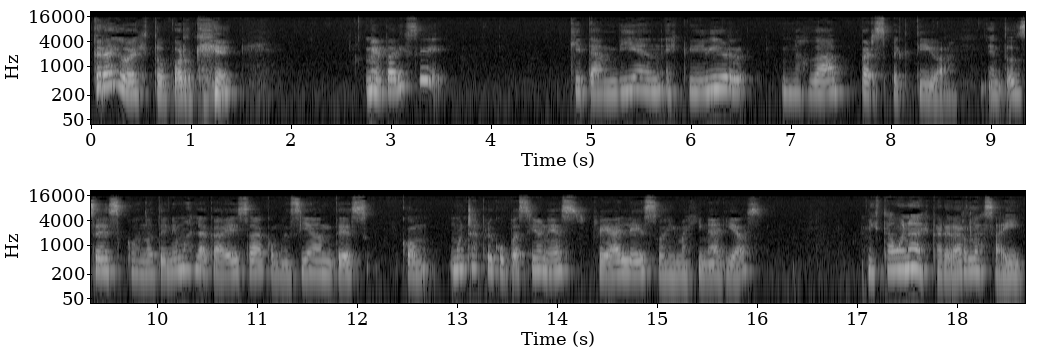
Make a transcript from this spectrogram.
Traigo esto porque me parece que también escribir nos da perspectiva. Entonces, cuando tenemos la cabeza, como decía antes, con muchas preocupaciones reales o imaginarias. Y está bueno descargarlas ahí,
